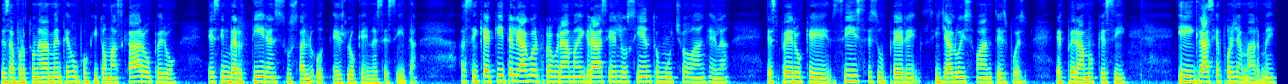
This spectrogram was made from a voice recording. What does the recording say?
Desafortunadamente es un poquito más caro, pero es invertir en su salud, es lo que necesita. Así que aquí te le hago el programa y gracias, lo siento mucho, Ángela. Espero que sí se supere. Si ya lo hizo antes, pues esperamos que sí. Y gracias por llamarme.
